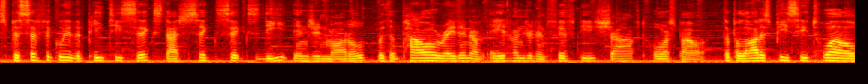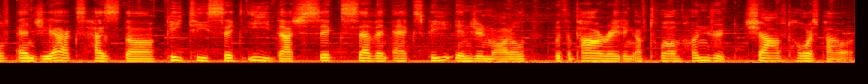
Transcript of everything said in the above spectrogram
specifically the PT6-66D engine model with a power rating of 850 shaft horsepower. The Pilatus PC-12 NGX has the PT6E-67XP engine model with a power rating of 1200 shaft horsepower.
